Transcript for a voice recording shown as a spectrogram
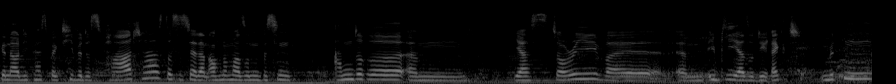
genau die Perspektive des Vaters. Das ist ja dann auch nochmal so ein bisschen andere ähm, ja, Story, weil ähm, Ibli ja so direkt mitten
